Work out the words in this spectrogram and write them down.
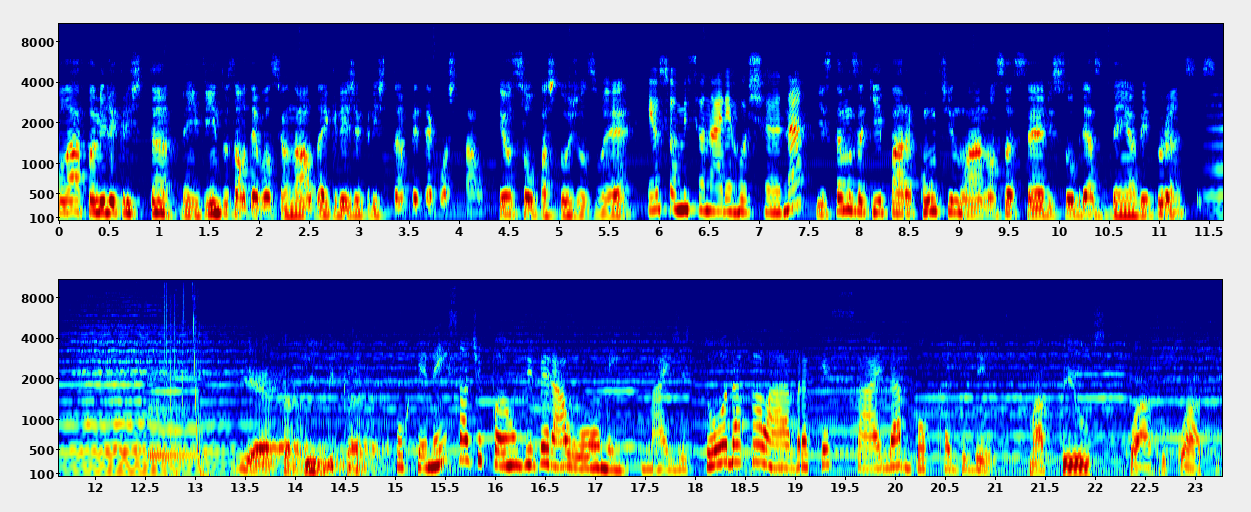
Olá, família cristã! Bem-vindos ao devocional da Igreja Cristã Pentecostal. Eu sou o pastor Josué. Eu sou missionária Roxana. E estamos aqui para continuar nossa série sobre as bem-aventuranças. Dieta Bíblica. Porque nem só de pão viverá o homem, mas de toda a palavra que sai da boca de Deus. Mateus 4:4.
